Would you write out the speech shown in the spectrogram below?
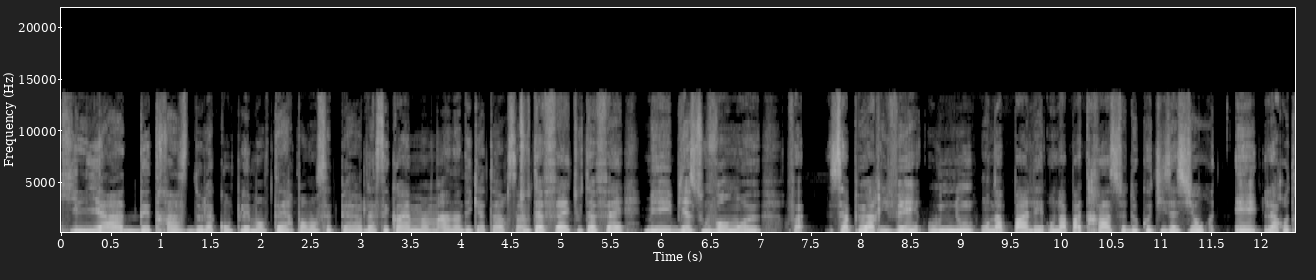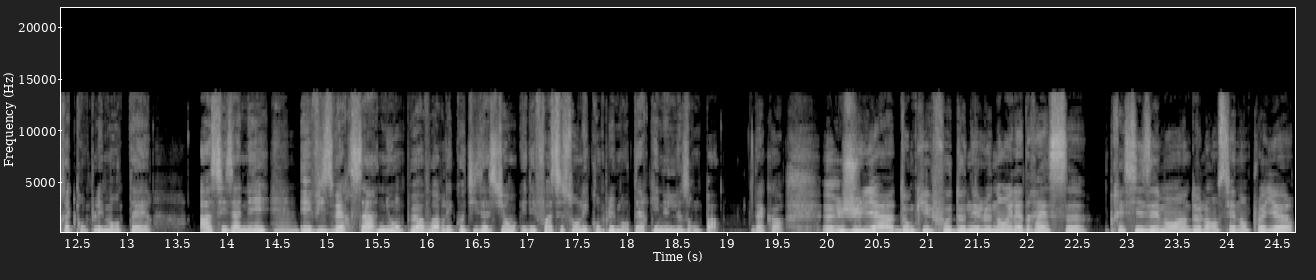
qu'il y a des traces de la complémentaire pendant cette période-là. C'est quand même un indicateur, ça. Tout à fait, tout à fait. Mais bien souvent, euh, enfin, ça peut arriver où nous, on n'a pas les, on n'a pas trace de cotisation et la retraite complémentaire à ces années Mhm. et vice versa. Nous, on peut avoir les cotisations et des fois, ce sont les complémentaires qui ne les ont pas. D'accord. Euh, Julia, donc il faut donner le nom et l'adresse euh, précisément hein, de l'ancien employeur.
